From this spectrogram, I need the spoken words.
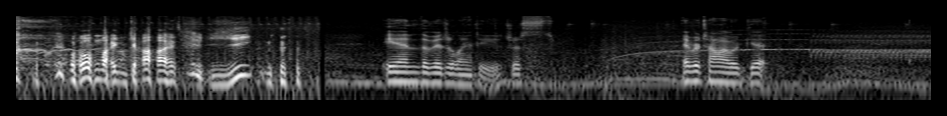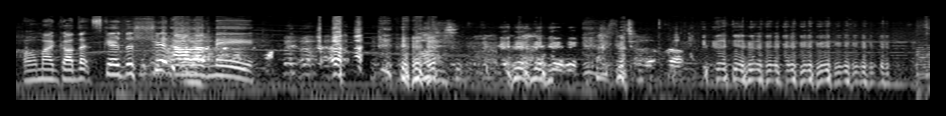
Oh my god. Yeet. In the vigilante, just every time I would get Oh my god, that scared the shit out of me.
